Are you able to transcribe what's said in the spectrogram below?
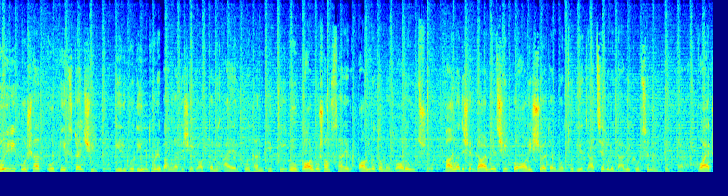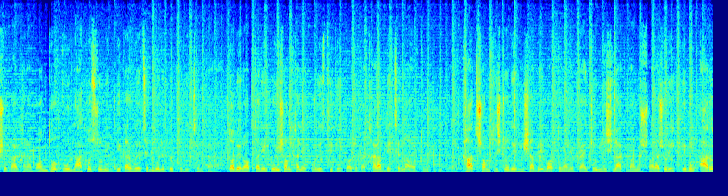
তৈরি পোশাক ও টেক্সটাইল শিল্প দীর্ঘদিন ধরে বাংলাদেশের রপ্তানি আয়ের প্রধান ভিত্তি ও কর্মসংস্থানের অন্যতম বড় উৎস। বাংলাদেশের গার্মেন্টস শিল্প অনিশ্চয়তার মধ্য দিয়ে যাচ্ছে বলে দাবি করছেন উদ্যোক্তারা। কয়েকশো কারখানা বন্ধ ও লাখো শ্রমিক বেকার হয়েছেন বলে তথ্য দিচ্ছেন তারা। তবে রপ্তানির পরিসংখ্যানে পরিস্থিতি ততটা খারাপ দেখছেন না অর্থনীতিবিদরা খাত সংশ্লিষ্টদের হিসাবে বর্তমানে প্রায় চল্লিশ লাখ মানুষ সরাসরি এবং আরও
